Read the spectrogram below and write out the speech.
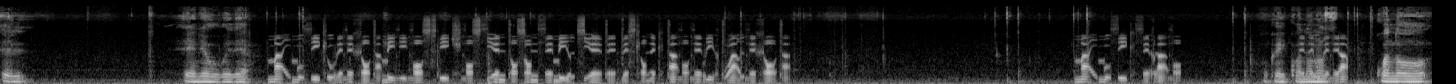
el NVDA. My Music VDJ MIDI Boss Pitch 211007 desconectado de Virtual DJ. My Music cerrado. Ok, cuando, nos- cuando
